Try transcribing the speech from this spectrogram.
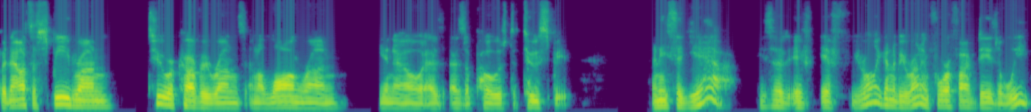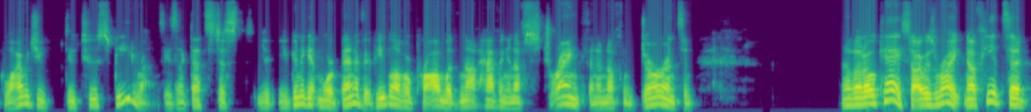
but now it's a speed run, two recovery runs, and a long run, you know, as, as opposed to two speed. And he said, Yeah, he said if if you're only going to be running four or five days a week why would you do two speed runs? He's like that's just you're, you're going to get more benefit. People have a problem with not having enough strength and enough endurance. And i thought okay so i was right. Now if he had said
